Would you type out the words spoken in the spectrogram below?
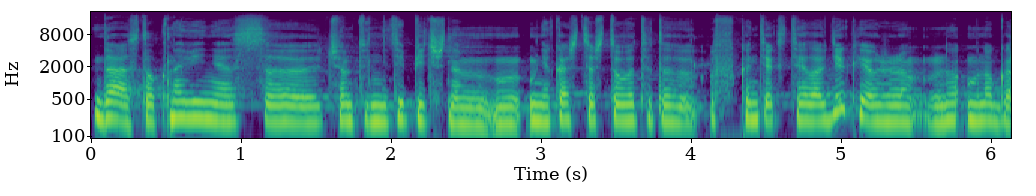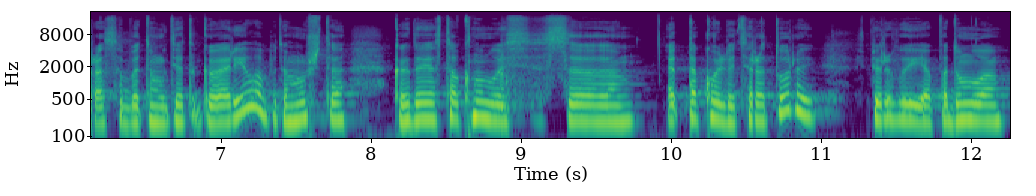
Да, столкновение с э, чем-то нетипичным. Мне кажется, что вот это в контексте I я уже много раз об этом где-то говорила, потому что когда я столкнулась с э, такой литературой, впервые я подумала,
